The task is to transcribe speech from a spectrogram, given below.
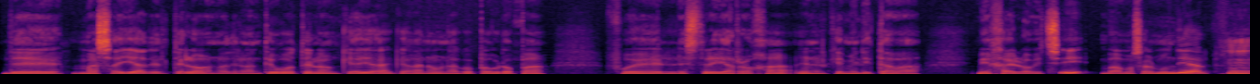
de más allá del telón o del antiguo telón que haya que ganó una Copa Europa fue el Estrella Roja en el que militaba Mihailovic. Y vamos al Mundial. Mm.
